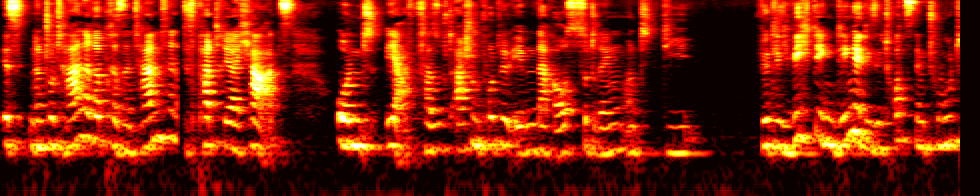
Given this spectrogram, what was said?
ist eine totale Repräsentantin des Patriarchats und ja, versucht Aschenputtel eben da rauszudrängen und die wirklich wichtigen Dinge, die sie trotzdem tut,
